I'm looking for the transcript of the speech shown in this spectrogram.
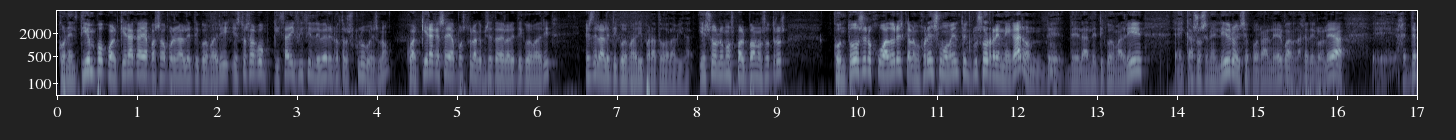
Con el tiempo, cualquiera que haya pasado por el Atlético de Madrid, y esto es algo quizá difícil de ver en otros clubes, ¿no? Cualquiera que se haya puesto la camiseta del Atlético de Madrid es del Atlético de Madrid para toda la vida. Y eso lo hemos palpado nosotros con todos esos jugadores que a lo mejor en su momento incluso renegaron de- del Atlético de Madrid. Hay casos en el libro y se podrán leer cuando la gente que lo lea. Eh, gente,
